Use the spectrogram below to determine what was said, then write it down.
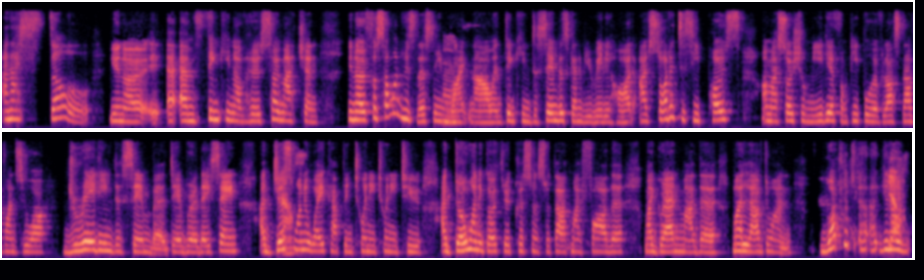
and I still, you know, am thinking of her so much. And, you know, for someone who's listening mm. right now and thinking December is going to be really hard, I've started to see posts on my social media from people who have lost loved ones who are dreading December, Deborah. They're saying, I just yes. want to wake up in 2022. I don't want to go through Christmas without my father, my grandmother, my loved one what would uh, you yeah. know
